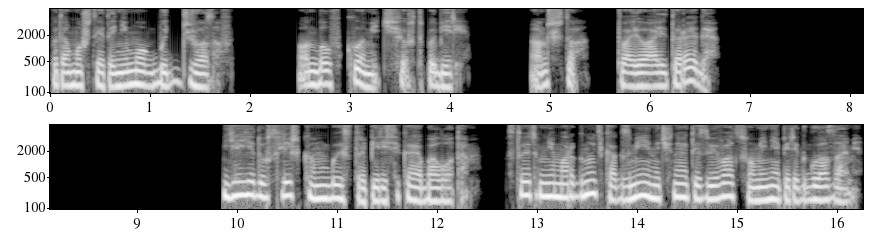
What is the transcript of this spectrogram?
«Потому что это не мог быть Джозеф. Он был в коме, черт побери. Он что, твое альтер-эго?» Я еду слишком быстро, пересекая болото. Стоит мне моргнуть, как змеи начинают извиваться у меня перед глазами.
